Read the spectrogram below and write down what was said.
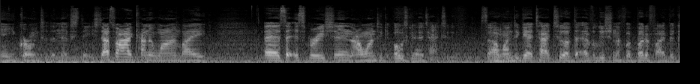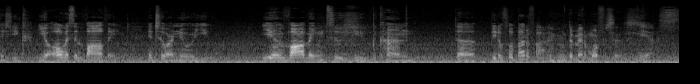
and you grow into the next stage. That's why I kind of want like as an inspiration, I wanted to always get a tattoo. So I wanted to mm-hmm. get a tattoo of the evolution of a butterfly because you you're always evolving into a newer you. You're evolving to you become the beautiful butterfly. Mhm, The metamorphosis. Yes.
